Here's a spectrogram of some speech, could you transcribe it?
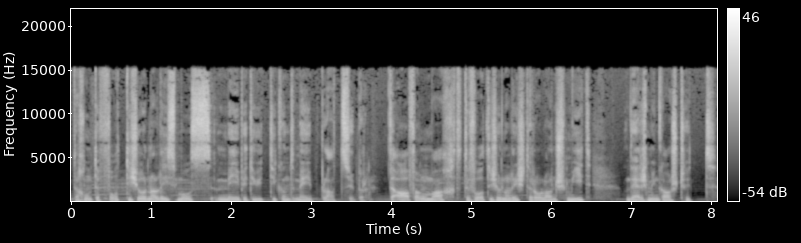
Da kommt der Fotojournalismus mehr Bedeutung und mehr Platz über. Den Anfang macht der Fotojournalist Roland Schmid und er ist mein Gast heute.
